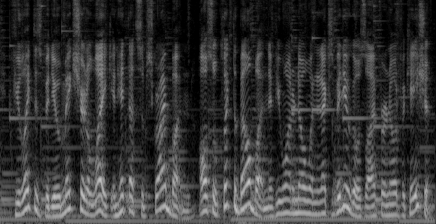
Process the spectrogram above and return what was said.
If you like this video, make sure to like and hit that subscribe button. Also, click the bell button if you want to know when the next video goes live for a notification.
